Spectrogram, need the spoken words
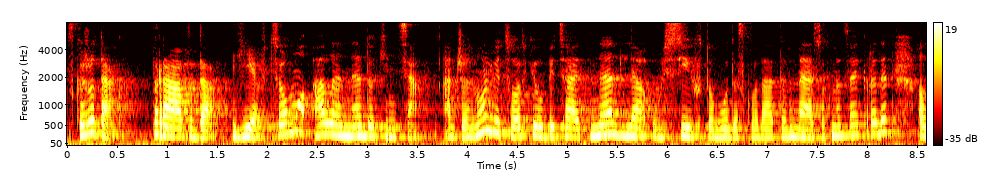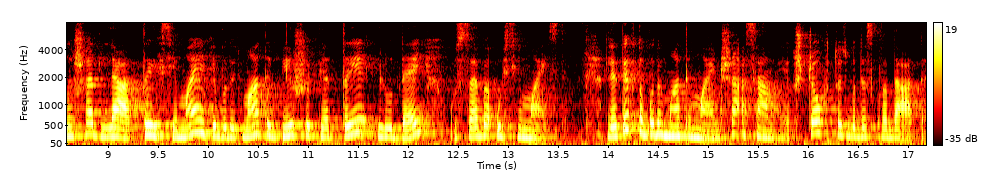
Скажу так. Правда є в цьому, але не до кінця. Адже 0% обіцяють не для усіх, хто буде складати внесок на цей кредит, а лише для тих сімей, які будуть мати більше п'яти людей у себе у сімействі. Для тих, хто буде мати менше, а саме, якщо хтось буде складати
